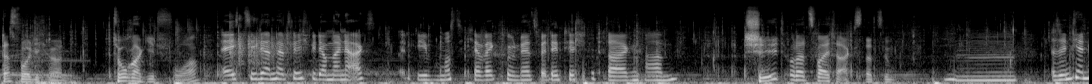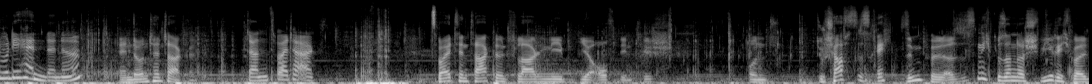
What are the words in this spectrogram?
Das wollte ich hören. Tora geht vor. Ich ziehe dann natürlich wieder meine Axt. Die musste ich ja wegtun, als wir den Tisch getragen haben. Schild oder zweite Axt dazu? Sind ja nur die Hände, ne? Hände und Tentakeln. Dann zweite Axt. Zwei Tentakeln schlagen neben dir auf den Tisch und du schaffst es recht simpel. Also es ist nicht besonders schwierig, weil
